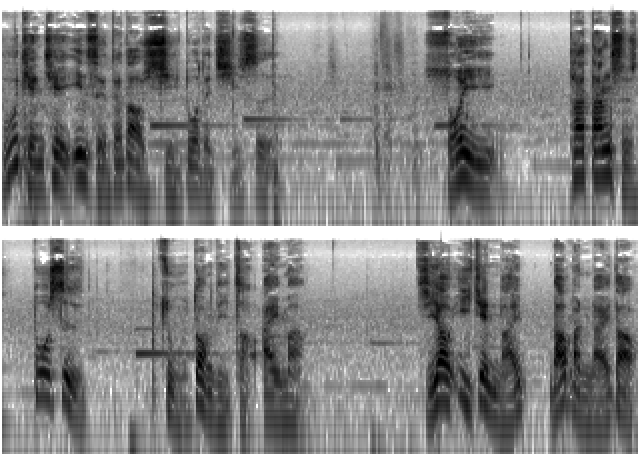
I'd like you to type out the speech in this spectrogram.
福田却因此得到许多的启示，所以他当时多是主动地找挨骂。只要意见来，老板来到，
